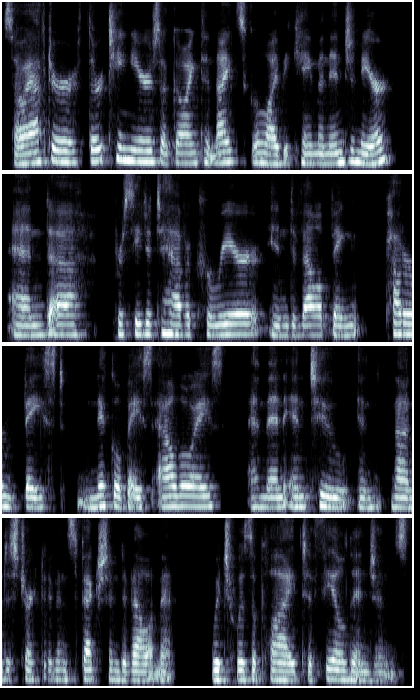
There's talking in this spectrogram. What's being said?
So after 13 years of going to night school, I became an engineer. And uh, proceeded to have a career in developing powder based, nickel based alloys, and then into in non destructive inspection development, which was applied to field engines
